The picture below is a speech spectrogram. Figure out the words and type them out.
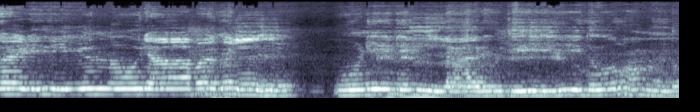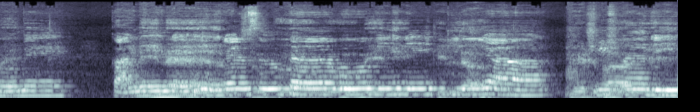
കഴിയുന്നു രാപകൽ ഊണിനെല്ലാരും ജീവിതമൊന്നുമേ കണിനേര വിഷ്ണുമാരും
